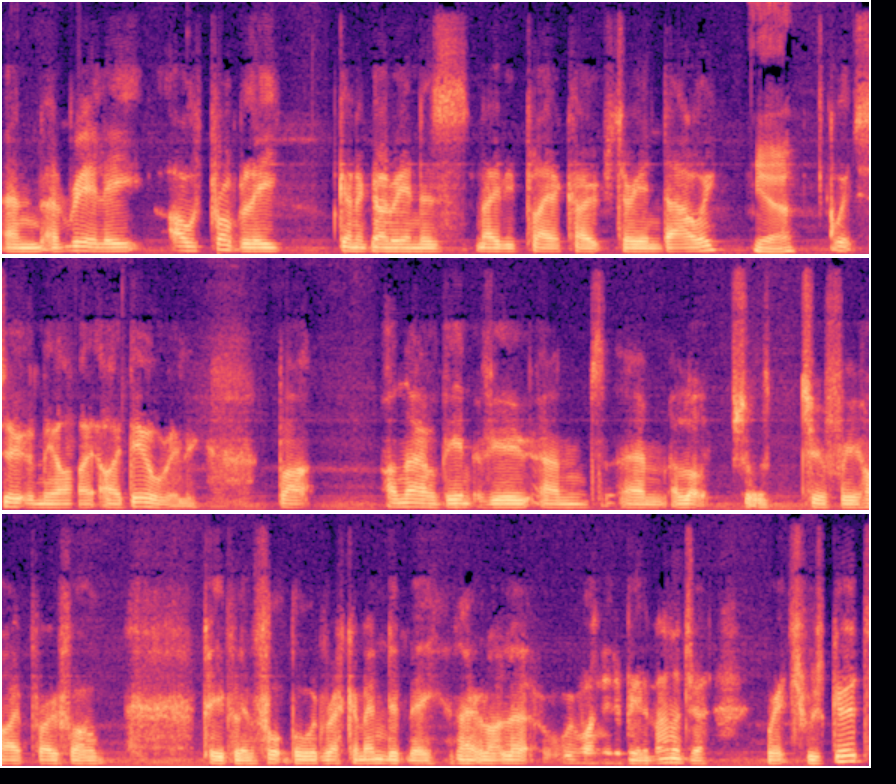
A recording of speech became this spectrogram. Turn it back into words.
And, and really, I was probably going to go in as maybe player coach to Ian Dowie Yeah. Which suited me I- ideal really. But I nailed the interview, and um, a lot of sort of two or three high profile people in football had recommended me. And they were like, "Look, we want you to be the manager," which was good.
